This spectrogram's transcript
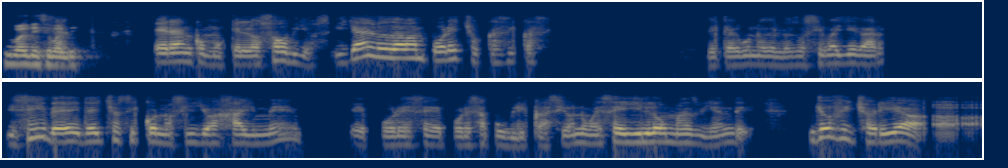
Siboldi, Eran como que los obvios. Y ya lo daban por hecho, casi, casi. De que alguno de los dos iba a llegar. Y sí, de, de hecho, sí conocí yo a Jaime eh, por, ese, por esa publicación, o ese hilo más bien de yo ficharía a,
